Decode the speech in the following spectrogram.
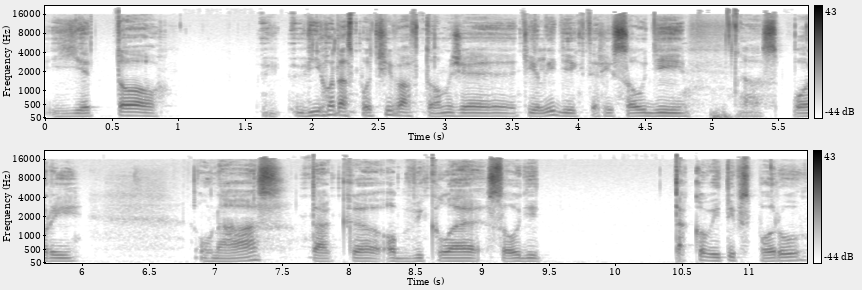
je to výhoda spočívá v tom, že ti lidi, kteří soudí spory u nás, tak obvykle soudí takový typ sporu,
